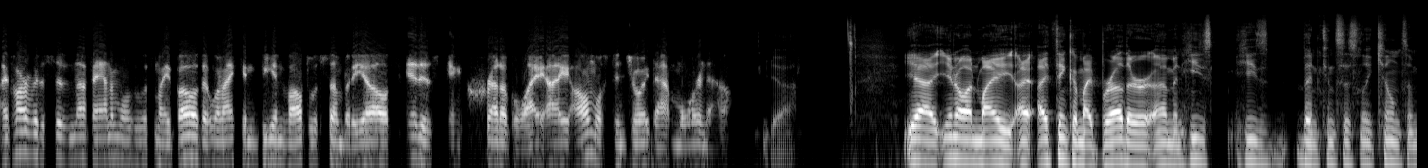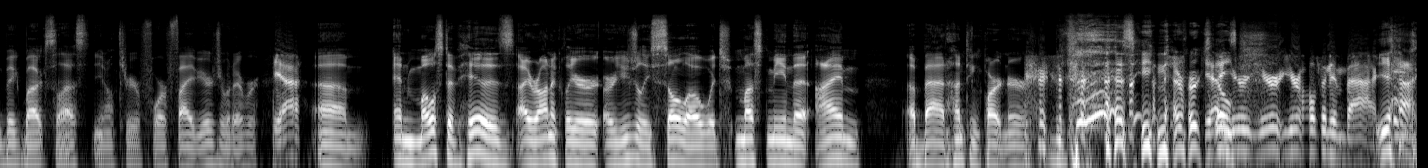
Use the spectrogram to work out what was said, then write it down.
I've harvested enough animals with my bow that when I can be involved with somebody else, it is incredible. I, I almost enjoy that more now. Yeah. Yeah, you know, and my I, I think of my brother, um, and he's he's been consistently killing some big bucks the last, you know, three or four or five years or whatever. Yeah. Um, and most of his, ironically, are, are usually solo, which must mean that I'm a bad hunting partner because he never kills. Yeah, you're you're you're holding him back. Yeah,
